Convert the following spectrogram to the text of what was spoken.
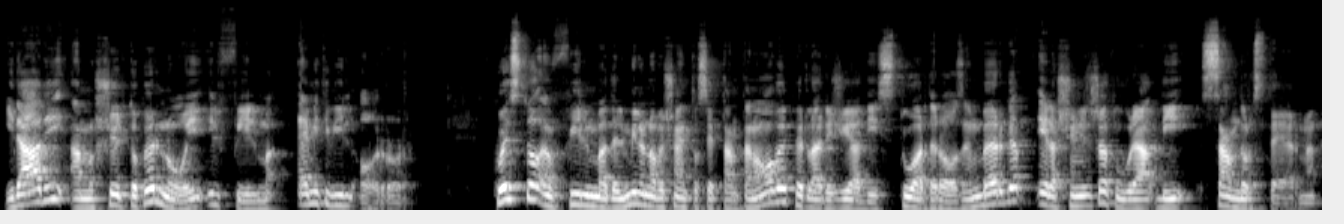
I dadi hanno scelto per noi il film Amityville Horror. Questo è un film del 1979 per la regia di Stuart Rosenberg e la sceneggiatura di Sandor Stern.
